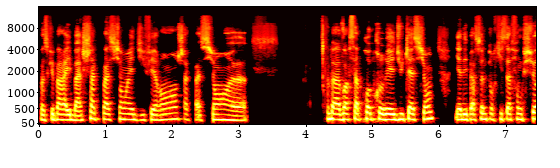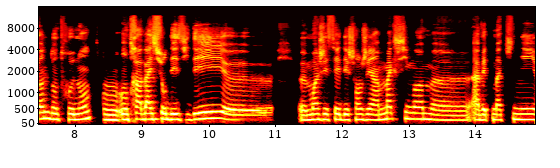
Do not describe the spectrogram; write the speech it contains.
parce que pareil, bah, chaque patient est différent, chaque patient va avoir sa propre rééducation. Il y a des personnes pour qui ça fonctionne, d'autres non. On, on, travaille sur des idées. moi, j'essaie d'échanger un maximum avec ma kiné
